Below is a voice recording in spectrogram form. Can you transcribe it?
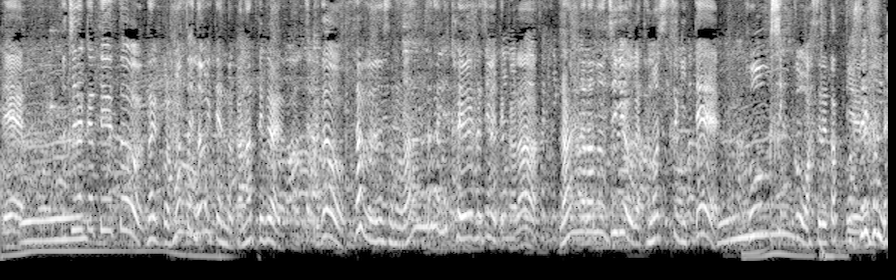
てどちらかというとなんかこれ本当に伸びてんのかなってぐらいだったんですけど多分そのランガラに通い始めてからランガラの授業が楽しすぎてホームシックを忘れたっていう。忘れたんだ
